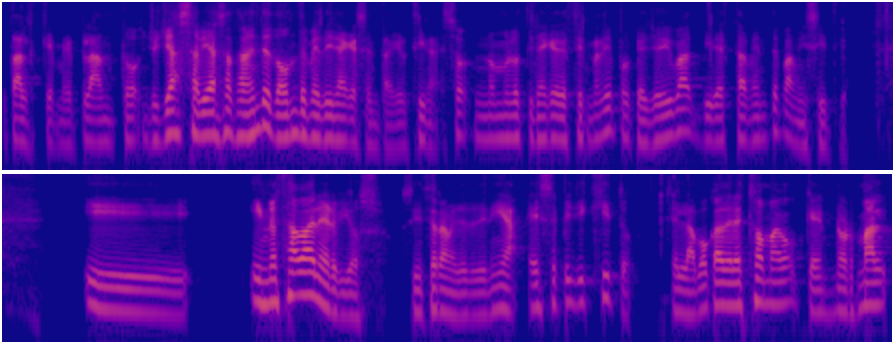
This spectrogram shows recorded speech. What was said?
Total, que me planto. Yo ya sabía exactamente dónde me tenía que sentar, Cristina. Eso no me lo tenía que decir nadie porque yo iba directamente para mi sitio. Y, no estaba nervioso, sinceramente. Tenía ese pellizquito en la boca del estómago, que es normal,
